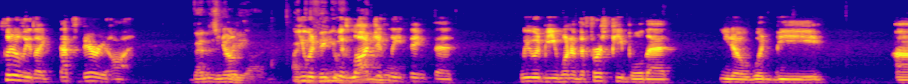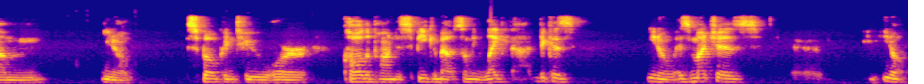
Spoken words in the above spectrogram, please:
clearly like that's very odd That is You know, pretty odd. I you would you would logically more. think that we would be one of the first people that you know would be um, you know spoken to or called upon to speak about something like that. Because you know as much as uh, you know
